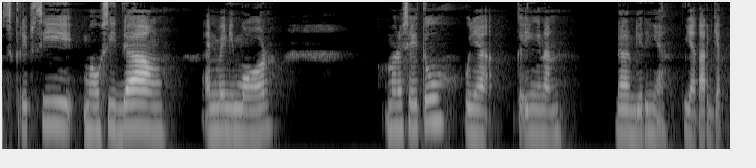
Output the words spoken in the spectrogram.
skripsi mau sidang and many more. Manusia itu punya keinginan dalam dirinya punya target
